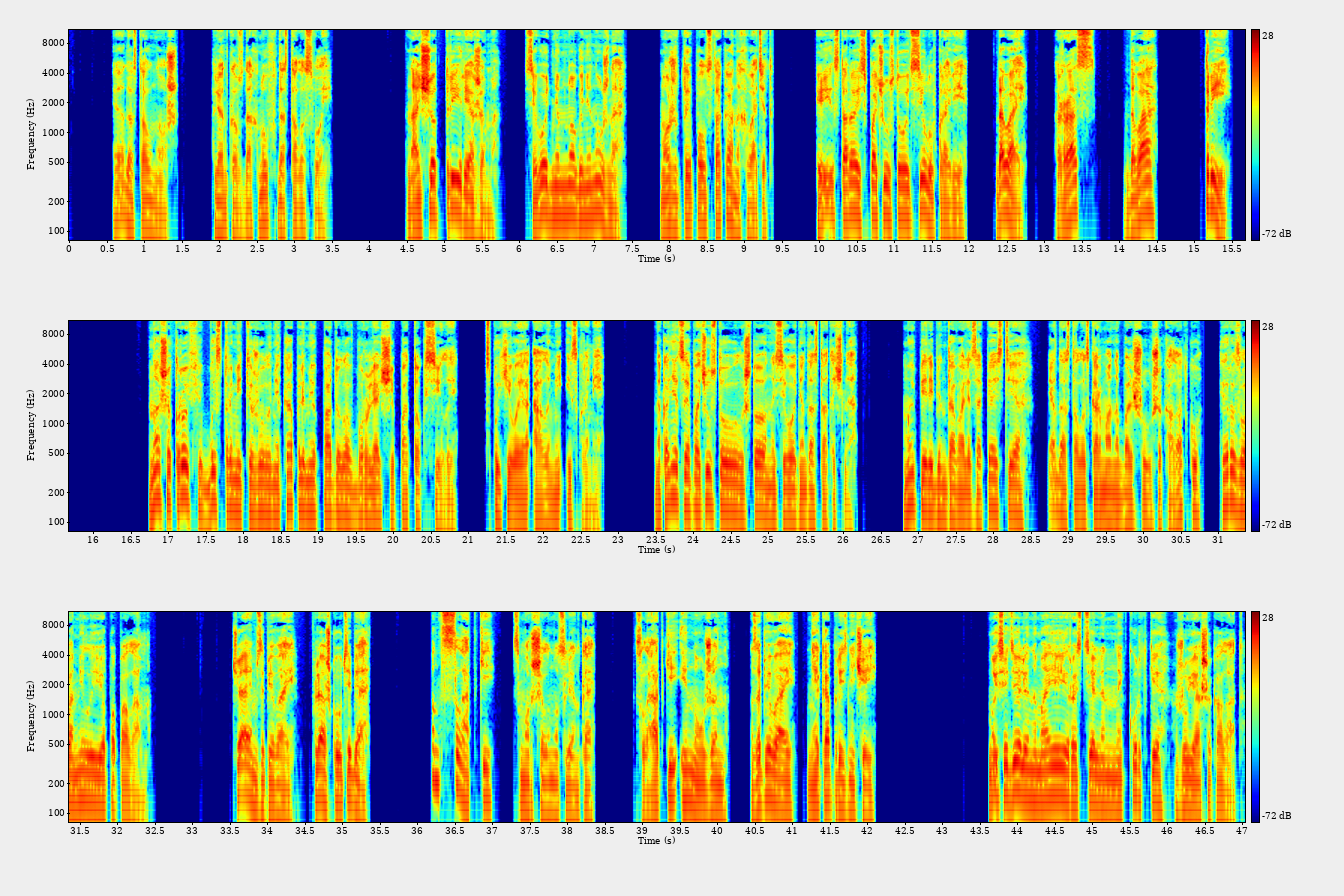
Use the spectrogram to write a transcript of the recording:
Я достал нож. Ленка, вздохнув, достала свой. «На счет три режем. Сегодня много не нужно, может, и полстакана хватит. И старайся почувствовать силу в крови. Давай. Раз, два, три. Наша кровь быстрыми тяжелыми каплями падала в бурлящий поток силы, вспыхивая алыми искрами. Наконец я почувствовал, что на сегодня достаточно. Мы перебинтовали запястья, я достал из кармана большую шоколадку и разломил ее пополам. «Чаем запивай, фляжка у тебя». «Он сладкий», — сморщила нос Ленка. «Сладкий и нужен. Запивай, не капризничай». Мы сидели на моей расстеленной куртке, жуя шоколад.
